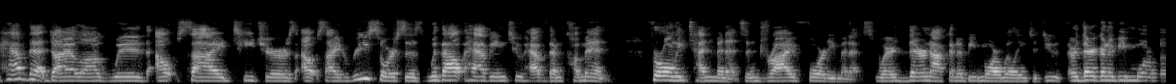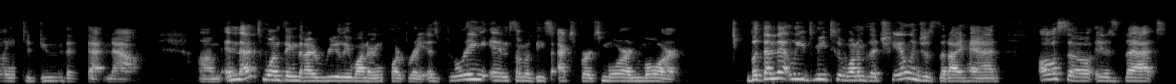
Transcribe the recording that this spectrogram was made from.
have that dialogue with outside teachers, outside resources without having to have them come in for only 10 minutes and drive 40 minutes where they're not going to be more willing to do or they're going to be more willing to do that now. Um, and that's one thing that I really want to incorporate is bring in some of these experts more and more. But then that leads me to one of the challenges that I had also is that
